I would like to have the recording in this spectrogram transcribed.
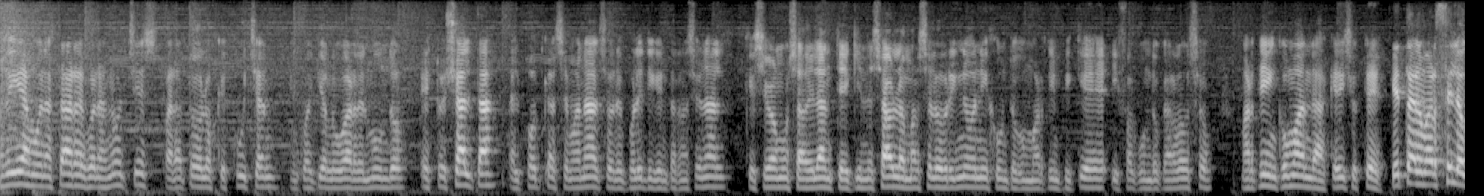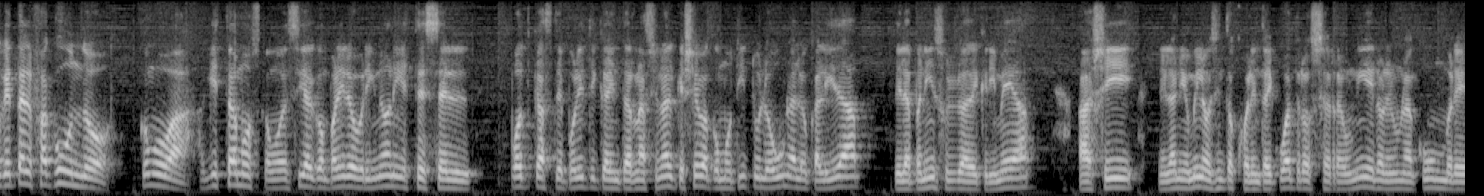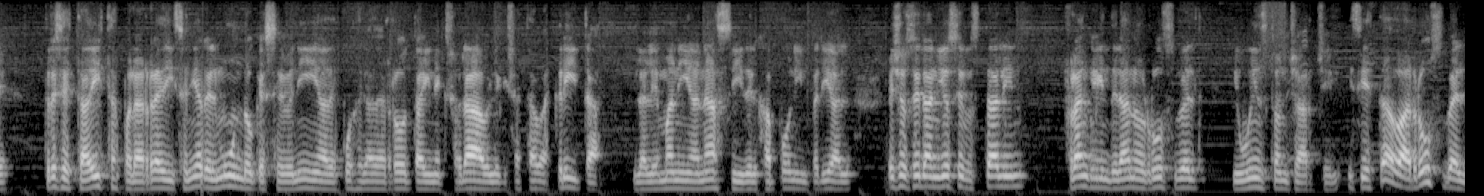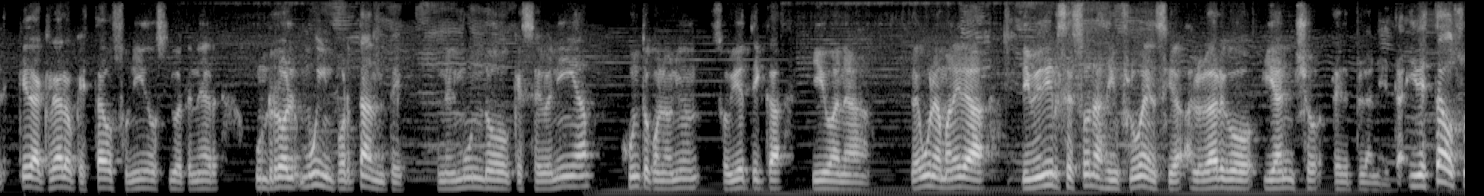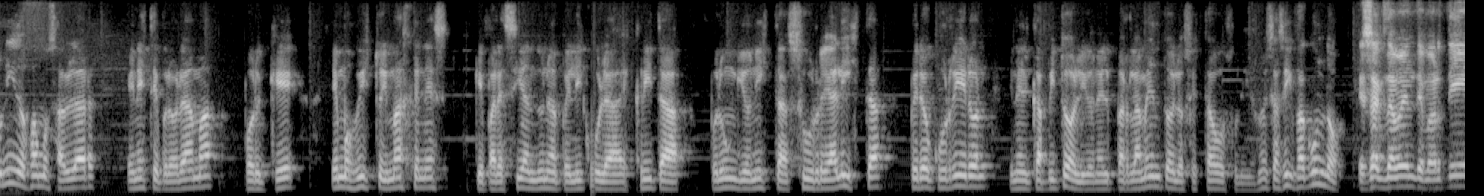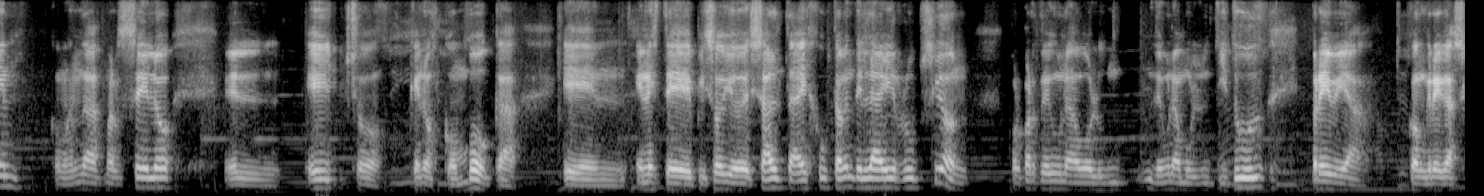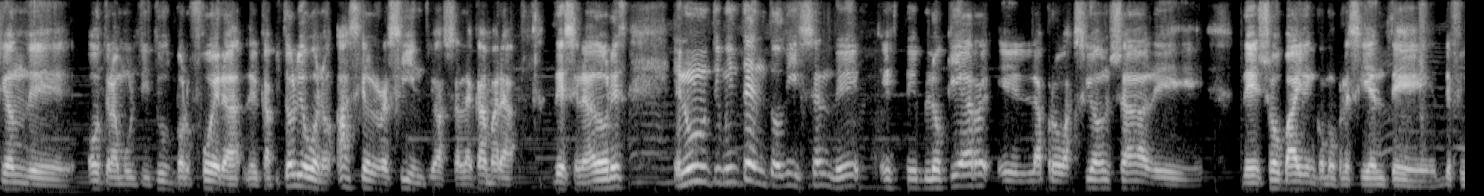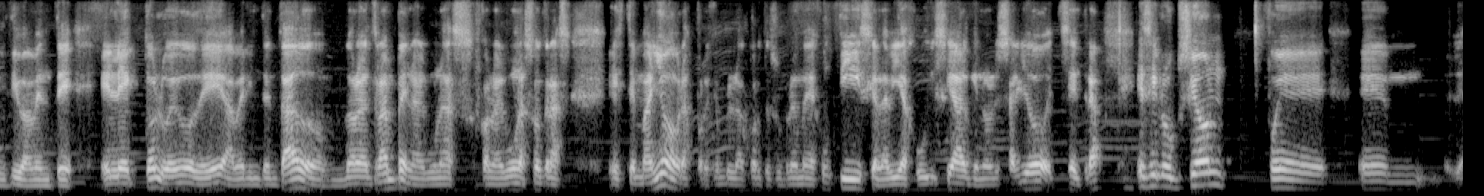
Buenos días, buenas tardes, buenas noches para todos los que escuchan en cualquier lugar del mundo. Esto es Yalta, el podcast semanal sobre política internacional que llevamos adelante quien les habla, Marcelo Brignoni, junto con Martín Piqué y Facundo Cardoso. Martín, ¿cómo anda? ¿Qué dice usted? ¿Qué tal Marcelo? ¿Qué tal Facundo? ¿Cómo va? Aquí estamos, como decía el compañero Brignoni, este es el podcast de política internacional que lleva como título una localidad de la península de Crimea. Allí, en el año 1944, se reunieron en una cumbre tres estadistas para rediseñar el mundo que se venía después de la derrota inexorable que ya estaba escrita de la Alemania nazi y del Japón imperial. Ellos eran Joseph Stalin, Franklin Delano Roosevelt y Winston Churchill. Y si estaba Roosevelt, queda claro que Estados Unidos iba a tener un rol muy importante en el mundo que se venía, junto con la Unión Soviética iban a, de alguna manera, dividirse zonas de influencia a lo largo y ancho del planeta. Y de Estados Unidos vamos a hablar en este programa porque hemos visto imágenes que parecían de una película escrita por un guionista surrealista, pero ocurrieron en el Capitolio, en el Parlamento de los Estados Unidos. ¿No es así, Facundo? Exactamente, Martín. ¿Cómo Marcelo? El hecho que nos convoca en, este episodio de Salta es justamente la irrupción por parte de una, volun- de una multitud previa congregación de otra multitud por fuera del Capitolio, bueno, hacia el recinto, hacia la Cámara de Senadores, en un último intento, dicen, de este, bloquear eh, la aprobación ya de, de Joe Biden como presidente definitivamente electo, luego de haber intentado Donald Trump en algunas, con algunas otras este, maniobras, por ejemplo, la Corte Suprema de Justicia, la vía judicial que no le salió, etc. Esa irrupción fue... eh,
